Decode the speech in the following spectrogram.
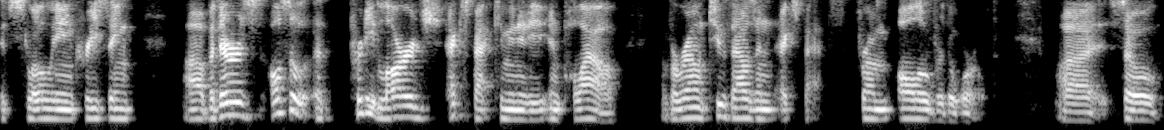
it's slowly increasing. Uh, but there's also a pretty large expat community in Palau of around 2,000 expats from all over the world. Uh, so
